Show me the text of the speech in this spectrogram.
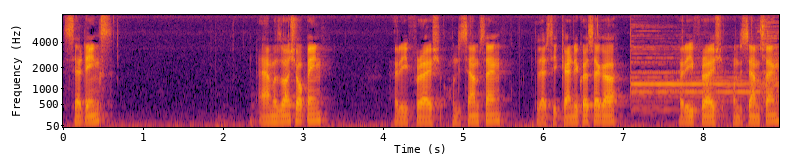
Settings, Amazon shopping, refresh on the Samsung. Let's see Candy Crush Saga, refresh on the Samsung.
